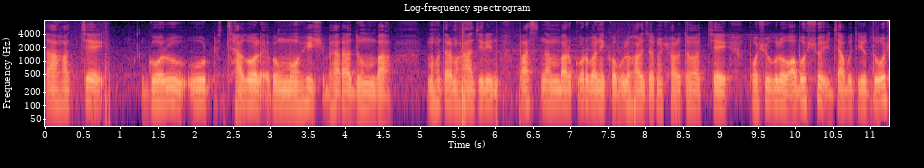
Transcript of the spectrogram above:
তা হচ্ছে গরু, উট, ছাগল এবং মহিষ, ভেড়া, দুম্বা। মহতারাম হাজিরিন পাঁচ নাম্বার কোরবানি কবুল হওয়ার জন্য শর্ত হচ্ছে পশুগুলো অবশ্যই যাবতীয় দোষ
